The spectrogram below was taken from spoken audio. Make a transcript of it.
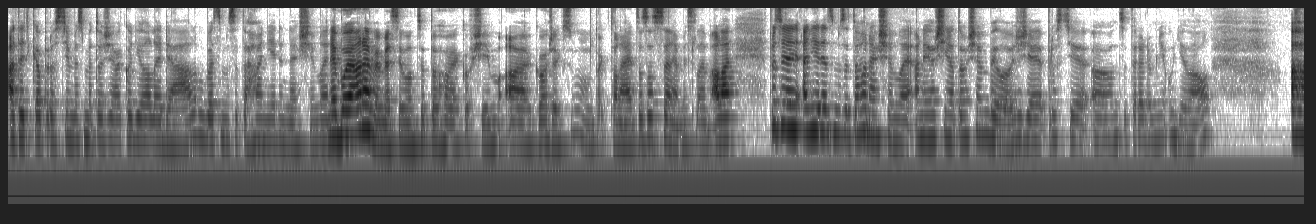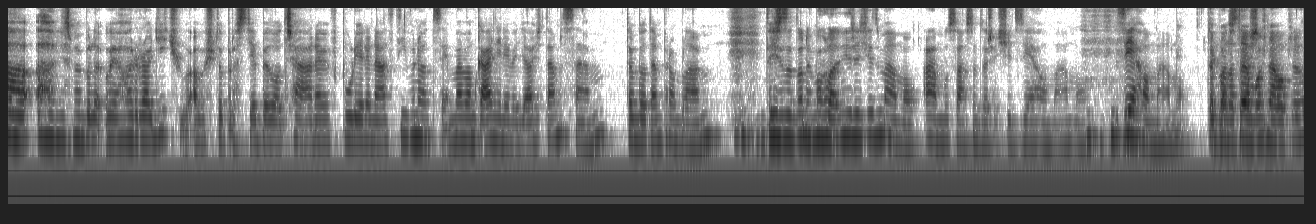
A teďka prostě my jsme to, že jako dělali dál, vůbec jsme se toho ani jeden nevšimli, nebo já nevím, jestli on se toho jako všim a jako řekl hm, tak to ne, to zase nemyslím, ale prostě ani jeden jsme se toho nevšimli a nejhorší na tom všem bylo, že prostě uh, on se teda do mě udělal a hlavně jsme byli u jeho rodičů a už to prostě bylo třeba, nevím, v půl jedenáctý v noci. Moje mamka ani nevěděla, že tam jsem. To byl ten problém. Takže jsem to nemohla ani řešit s mámou. A musela jsem to řešit s jeho mámou. S jeho mámou. Tak ono to je možná občas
